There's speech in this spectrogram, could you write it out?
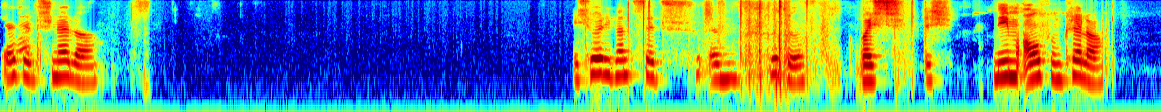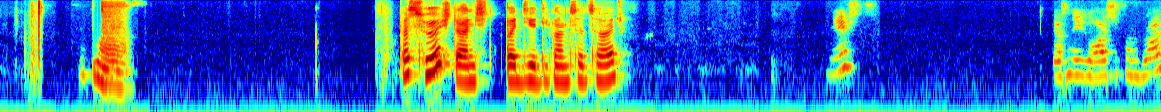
Er ist jetzt schneller. Ich höre die ganze Zeit Sch ähm, Schritte. Weil ich, ich nehme auf im Keller. Was höre ich da eigentlich bei dir die ganze Zeit? Nichts. Das sind die Geräusche von Brawl.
